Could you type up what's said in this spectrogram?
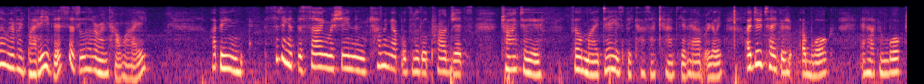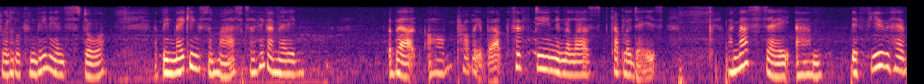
Hello everybody, this is Lilla in Hawaii. I've been sitting at the sewing machine and coming up with little projects, trying to fill my days because I can't get out really. I do take a, a walk and I can walk to a little convenience store. I've been making some masks. I think I made about, oh, probably about 15 in the last couple of days. I must say, um, if you have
